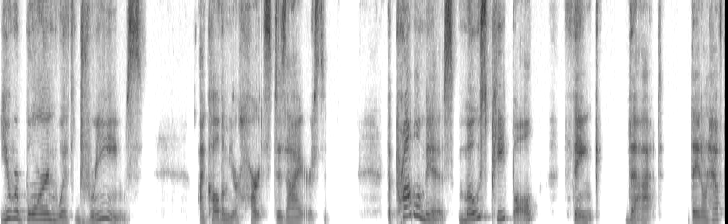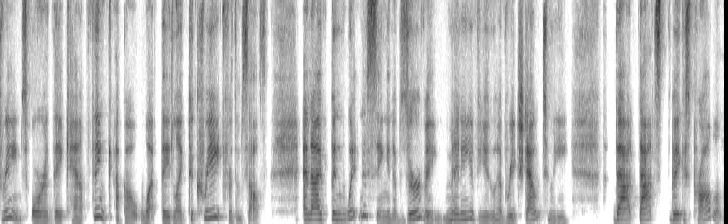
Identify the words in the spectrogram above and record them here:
You were born with dreams. I call them your heart's desires. The problem is most people think that they don't have dreams or they can't think about what they'd like to create for themselves. And I've been witnessing and observing, many of you have reached out to me, that that's the biggest problem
